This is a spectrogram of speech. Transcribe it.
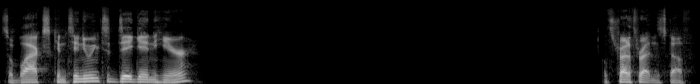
so Black's continuing to dig in here. Let's try to threaten stuff.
